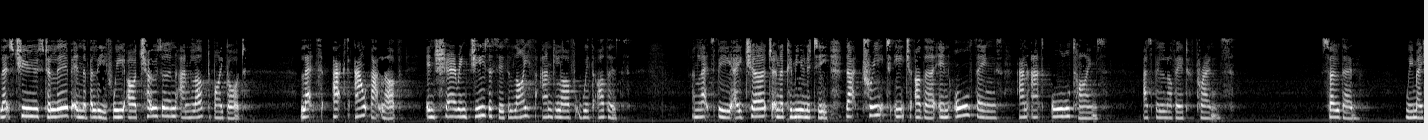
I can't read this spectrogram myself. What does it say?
Let's choose to live in the belief we are chosen and loved by God. Let's act out that love in sharing Jesus' life and love with others. And let's be a church and a community that treat each other in all things and at all times as beloved friends. So then, we may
